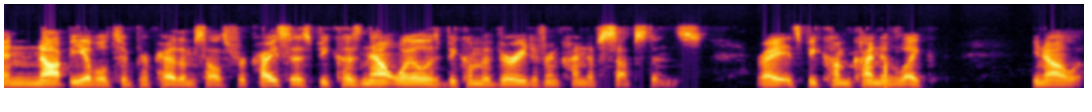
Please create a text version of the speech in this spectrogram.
and not be able to prepare themselves for crisis because now oil has become a very different kind of substance, right? It's become kind of like, you know,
